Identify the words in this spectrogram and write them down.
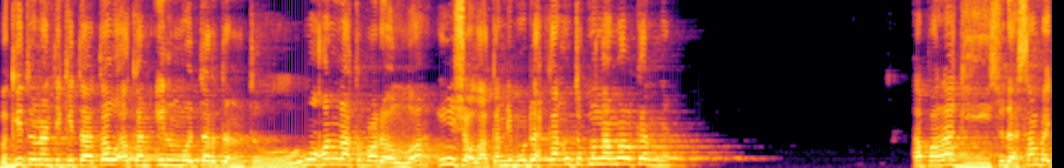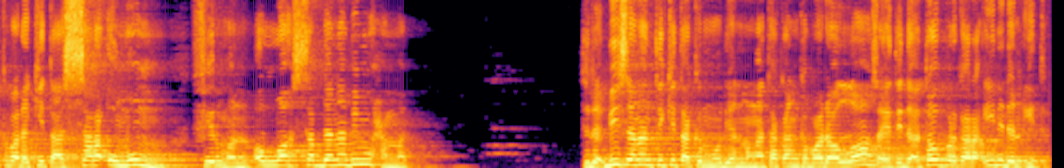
Begitu nanti kita tahu akan ilmu tertentu, mohonlah kepada Allah, insya Allah akan dimudahkan untuk mengamalkannya. Apalagi sudah sampai kepada kita secara umum firman Allah sabda Nabi Muhammad. Tidak bisa nanti kita kemudian mengatakan kepada Allah, saya tidak tahu perkara ini dan itu.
